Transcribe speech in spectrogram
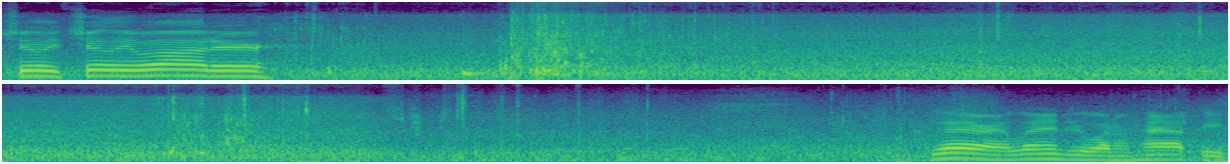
Chilly, chilly water. There, I landed one. I'm happy. It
